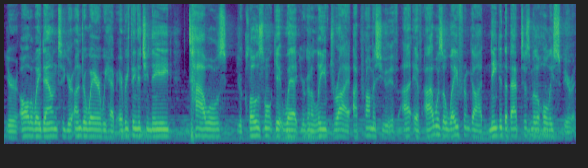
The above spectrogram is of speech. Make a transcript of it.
your all the way down to your underwear. We have everything that you need, towels. Your clothes won't get wet. You're going to leave dry. I promise you, if I, if I was away from God, needed the baptism of the Holy Spirit,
